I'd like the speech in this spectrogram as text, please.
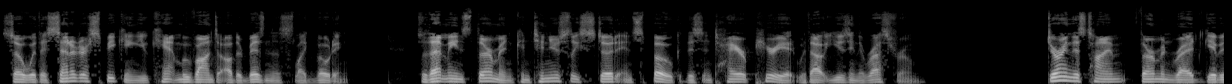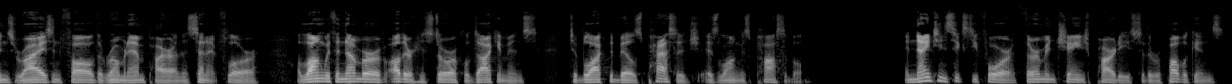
So, with a senator speaking, you can't move on to other business like voting. So that means Thurmond continuously stood and spoke this entire period without using the restroom. During this time, Thurmond read Gibbon's Rise and Fall of the Roman Empire on the Senate floor, along with a number of other historical documents, to block the bill's passage as long as possible. In 1964, Thurmond changed parties to the Republicans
